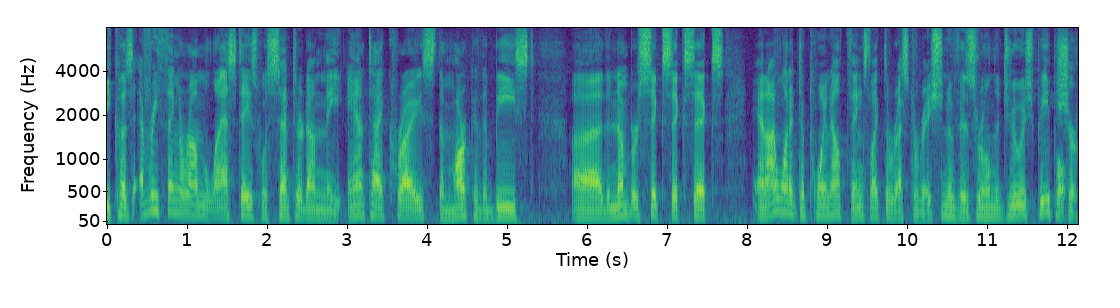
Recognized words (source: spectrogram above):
because everything around the last days was centered on the Antichrist, the mark of the beast, uh, the number 666. And I wanted to point out things like the restoration of Israel and the Jewish people. Sure.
